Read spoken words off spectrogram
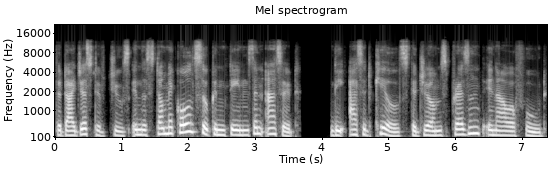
The digestive juice in the stomach also contains an acid. The acid kills the germs present in our food.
